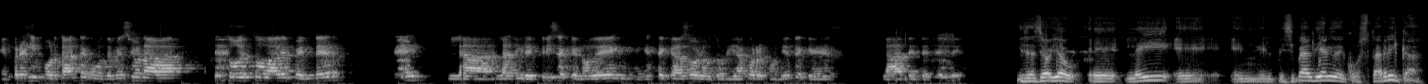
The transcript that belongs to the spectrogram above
Pero es importante, como te mencionaba, todo esto va a depender de las directrices que nos den, en este caso, la autoridad correspondiente, que es la ATTT. Licenciado Yau, eh, leí eh, en el principal diario de Costa Rica,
